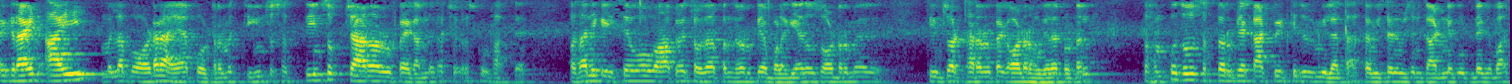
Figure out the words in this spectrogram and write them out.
एक राइड आई मतलब ऑर्डर आया पोर्टर में तीन सौ तीन सौ चार रुपए का। हमने कहा चलो उसको उठाते हैं। पता नहीं कैसे वो वहाँ पे चौदह पंद्रह रुपया बढ़ गया था उस ऑर्डर में तीन सौ अट्ठारह रुपए का ऑर्डर हो गया था टोटल। तो हमको दो सत्तर रुपया काट पीट के जो भी मिला था, कमीशन वमीशन काटने, कूटने के बाद।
